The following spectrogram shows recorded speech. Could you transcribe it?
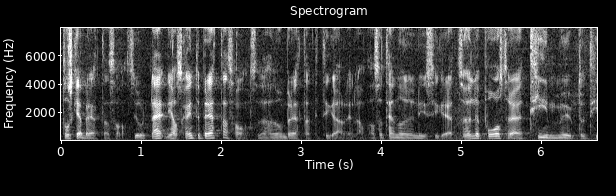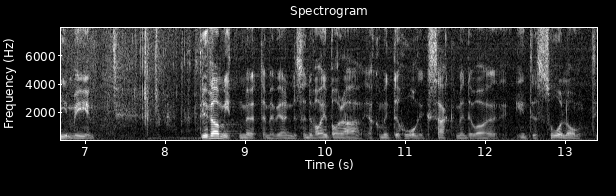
Då ska jag berätta sånt. Så gjorde, nej, jag ska inte berätta sånt. Så hade hon berättat lite grann redan. Och så tände hon en ny cigarett. Så höll det på så där timme ut och timme in. Det var mitt möte med Vera Nilsson. Det var ju bara, jag kommer inte ihåg exakt, men det var inte så långt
